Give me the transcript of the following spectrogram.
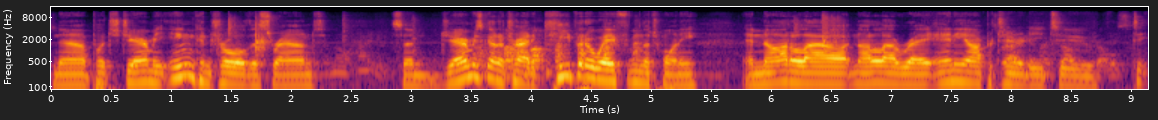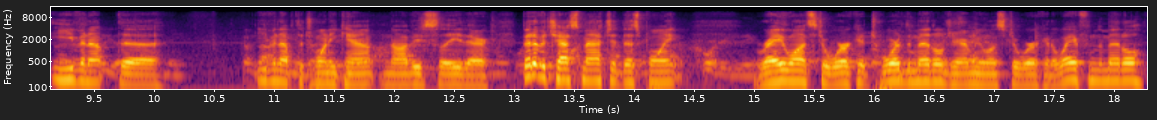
Now puts Jeremy in control this round. So Jeremy's going to try to keep it away from the 20 and not allow not allow Ray any opportunity to to even up the even up the 20 count. And obviously they're a bit of a chess match at this point. Ray wants to work it toward the middle. Jeremy wants to work it away from the middle.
